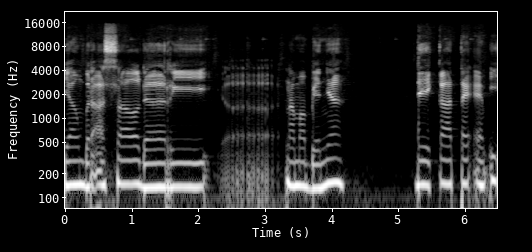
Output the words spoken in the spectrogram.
yang berasal dari eh, nama bandnya DKTMI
